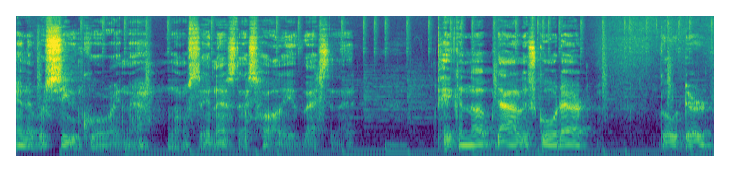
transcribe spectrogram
in the receiving corps right now. You know what I'm saying? That's that's all they invested in. It. Picking up Dallas Goedert, go dirt.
